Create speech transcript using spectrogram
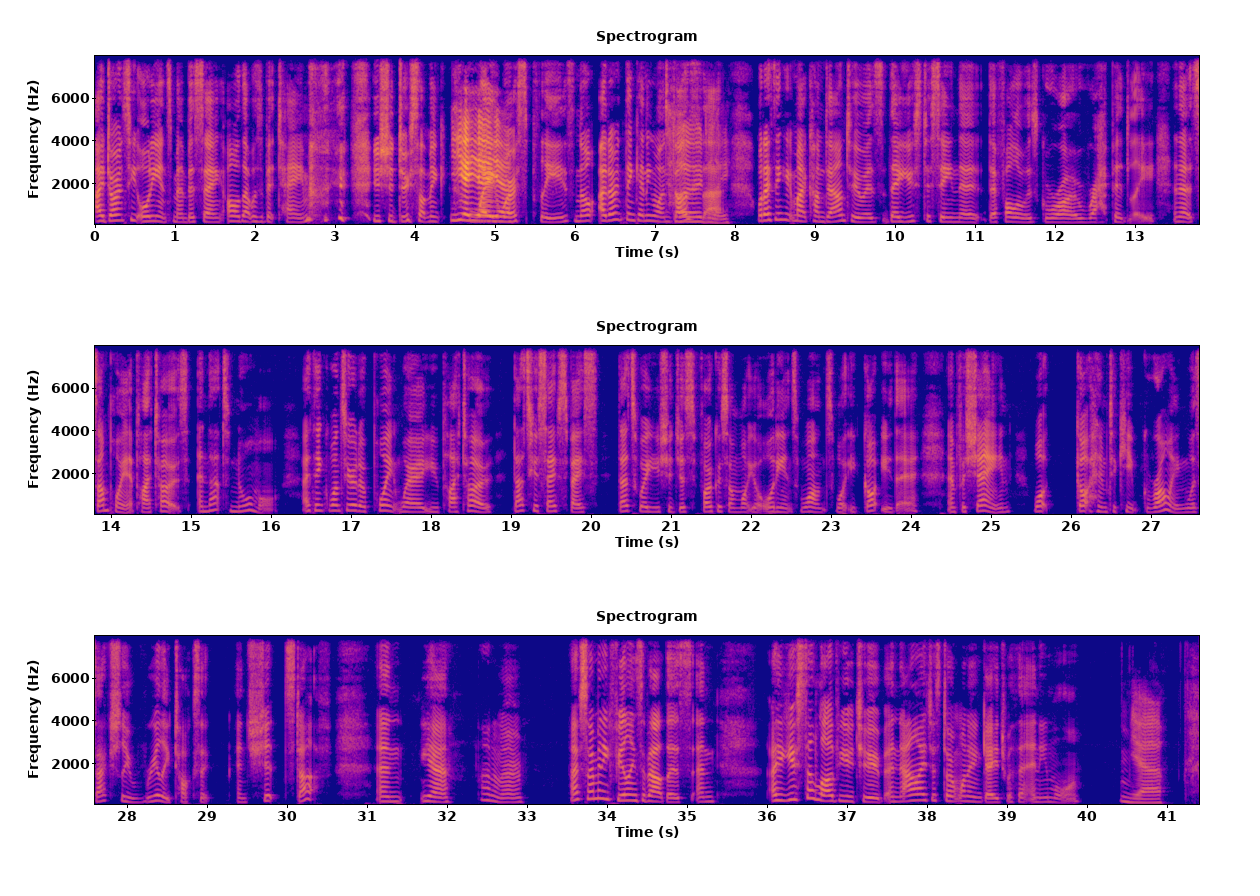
I don't see audience members saying, "Oh, that was a bit tame. you should do something Yeah, yeah, way yeah. worse, please." No, I don't think anyone does that. What I think it might come down to is they're used to seeing their, their followers grow rapidly and then at some point it plateaus. And that's normal. I think once you're at a point where you plateau, that's your safe space. That's where you should just focus on what your audience wants, what you got you there. And for Shane, what got him to keep growing was actually really toxic and shit stuff. And yeah, I don't know. I have so many feelings about this and I used to love YouTube and now I just don't want to engage with it anymore. Yeah.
